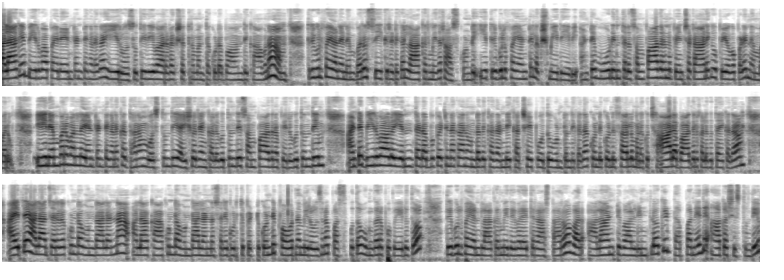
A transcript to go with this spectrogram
అలాగే బీరువా పైన ఏంటంటే రోజు తిరిగి వార నక్షత్రం అంతా కూడా బాగుంది కావున త్రిబుల్ ఫైవ్ అనే నెంబర్ సీక్రెట్గా లాకర్ మీద రాసుకోండి. ఈ త్రిబుల్ ఫైవ్ అంటే లక్ష్మీదేవి అంటే మూడింతల సంపాదన పెంచడానికి ఉపయోగపడే నెంబర్. ఈ నెంబర్ వల్ల ఏంటంటే కనుక ధనం వస్తుంది ఐశ్వర్యం కలుగుతుంది సంపాదన పెరుగుతుంది. అంటే బీరువాలో ఎంత డబ్బు పెట్టినా కానీ ఉండదు కదండి ఖర్చు అయిపోతూ ఉంటుంది కదా. కొన్ని కొన్నిసార్లు మనకు చాలా బాధలు కలుగుతాయి కదా. అయితే అలా జరగకుండా ఉండాలన్నా అలా కాకుండా ఉండాలన్నా సరే గుర్తుపెట్టుకోండి. పౌర్ణమి రోజున పసుపుతో ఉంగరపు వేడితో త్రిబుల్ ఫైవ్ లాకర్ మీద ఎవరైతే రాస్తారో అలాంటి వాళ్ళ ఇంట్లోకి డబ్బు అనేది ఆకర్షిస్తుంది.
